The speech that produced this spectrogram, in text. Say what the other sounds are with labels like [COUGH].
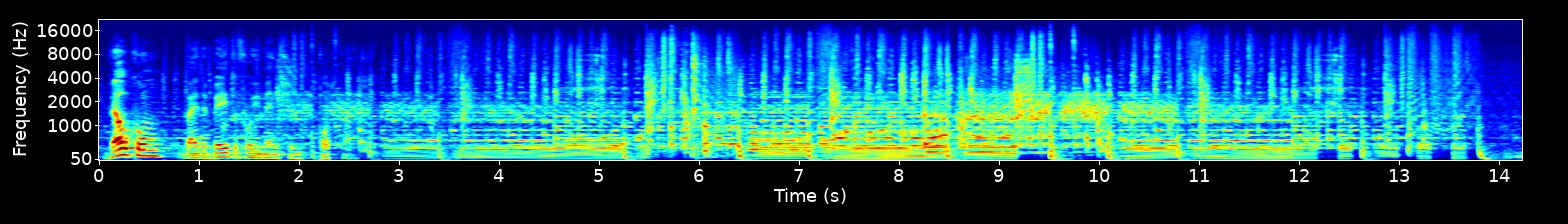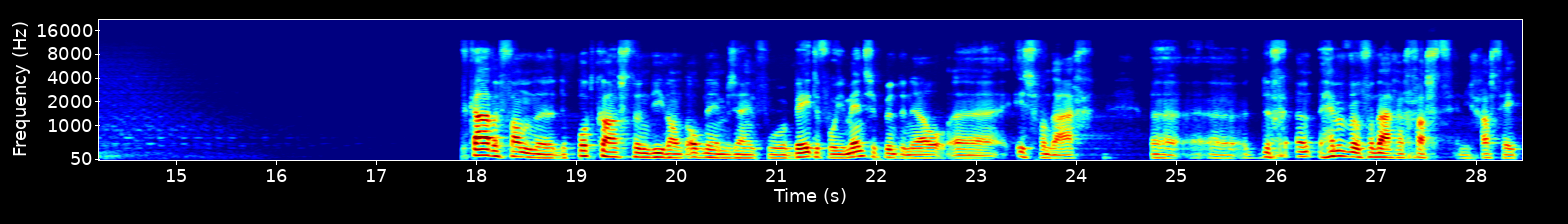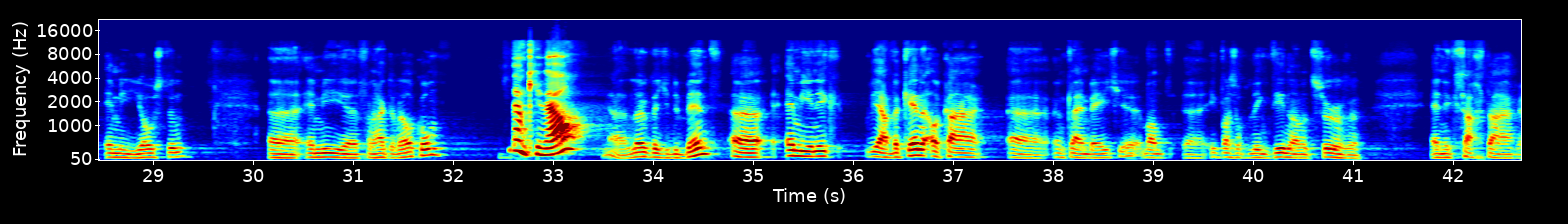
Welkom bij de Beter voor je Mensen podcast. Kader van eh, de podcasten die we aan het opnemen zijn voor betervoorjemensen.nl uh, is vandaag uh, de, hebben we vandaag een gast. En die gast heet Emmy Joosten. Emmy, van harte welkom. Dankjewel. Ja, leuk dat je er bent. Emmy en ik, ja, we kennen elkaar een klein beetje. Want ik was op LinkedIn aan het surfen. En ik zag daar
